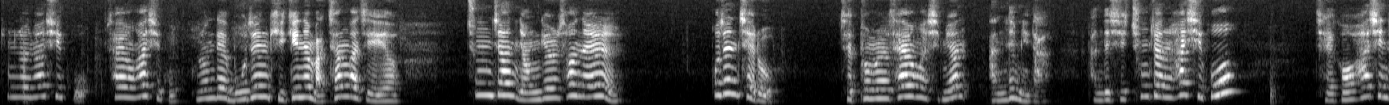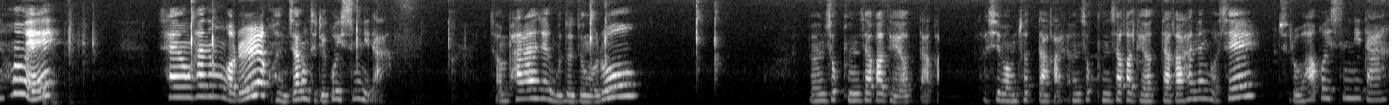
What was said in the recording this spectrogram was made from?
충전하시고 사용하시고 그런데 모든 기기는 마찬가지예요. 충전 연결선을 꽂은 채로 제품을 사용하시면 안 됩니다. 반드시 충전을 하시고 제거하신 후에 사용하는 것을 권장드리고 있습니다. 전 파란색 무드등으로 연속 분사가 되었다가 다시 멈췄다가 연속 분사가 되었다가 하는 것을 주로 하고 있습니다.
